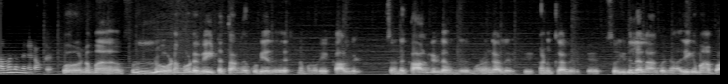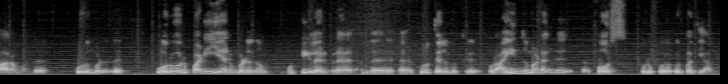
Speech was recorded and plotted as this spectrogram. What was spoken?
சம்பந்தம் என்ன டாக்டர் இப்போ நம்ம ஃபுல் உடம்போட வெயிட்டை தாங்கக்கூடியது நம்மளுடைய கால்கள். ஸோ அந்த கால்களில் வந்து முழங்கால் இருக்குது கணுக்கால் இருக்குது ஸோ இதிலெல்லாம் கொஞ்சம் அதிகமாக பாரம் வந்து கூடும் பொழுது ஒரு ஒரு படி ஏறும் பொழுதும் முட்டியில் இருக்கிற அந்த குருத்தெலும்புக்கு ஒரு ஐந்து மடங்கு ஃபோர்ஸ் உற்பத்தி ஆகும்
